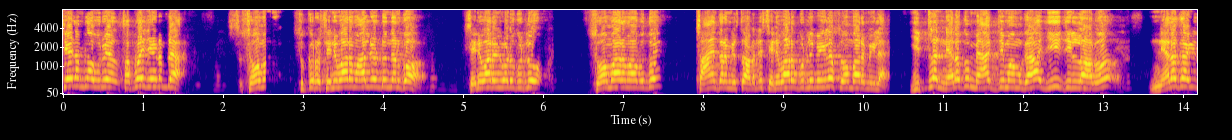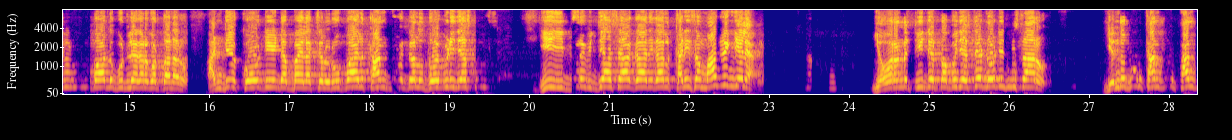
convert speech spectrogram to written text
చేయడంలో సప్లై చేయడంలా. సోమవారం శుక్రవారం శనివారం ఆల్రెడీ ఉంటుంది అనుకో శనివారం ఇవ్వడు గుడ్లు సోమవారం అవ్వద్దు సాయంత్రం ఇస్తాడు. అంటే శనివారం గుడ్లు మిగిలిన సోమవారం మిగిలిన ఇట్లా నెలకు మాక్సిమం గా ఈ జిల్లాలో నెలకు ఐదు రూపాయలు గుడ్లు ఎగరగొడుతున్నారు. అంటే కోటి డెబ్బై లక్షల రూపాయలు కాంట్రాక్టర్లు దోపిడీ చేస్తున్నారు. ఈ ఇద్దరు విద్యాశాఖ అధికారులు కనీసం మానిటరింగ్ చేయలే. ఎవరన్నా టీచర్ తప్పు చేస్తే నోటీసులు ఇస్తారు ఎందుకు కాన్-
